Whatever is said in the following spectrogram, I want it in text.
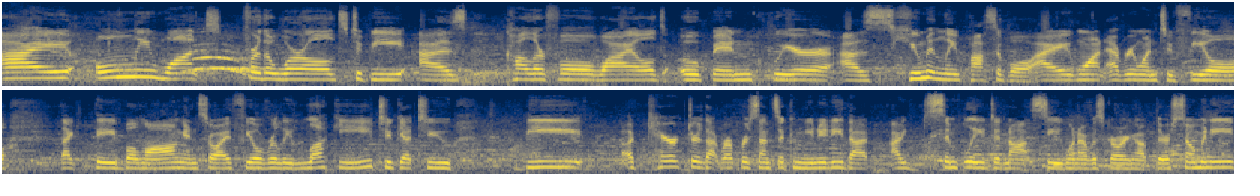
I only want for the world to be as colorful, wild, open, queer as humanly possible. I want everyone to feel like they belong, and so I feel really lucky to get to be a character that represents a community that I simply did not see when I was growing up. There's so many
